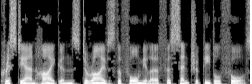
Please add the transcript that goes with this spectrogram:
Christian Huygens derives the formula for centripetal force.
